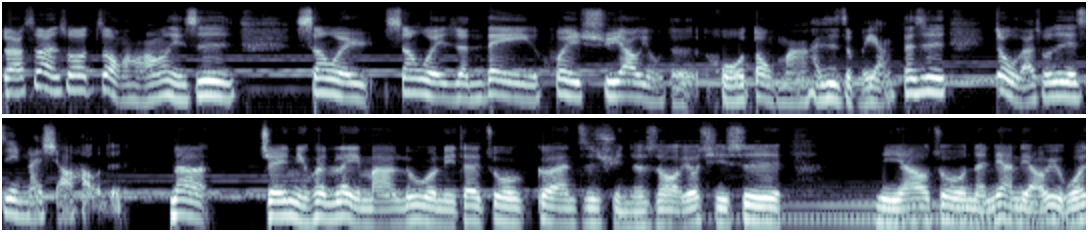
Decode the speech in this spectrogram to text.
对啊，虽然说这种好像也是身为身为人类会需要有的活动吗？还是怎么样？但是对我来说，这件事情蛮消耗的。那 J，你会累吗？如果你在做个案咨询的时候，尤其是你要做能量疗愈，我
